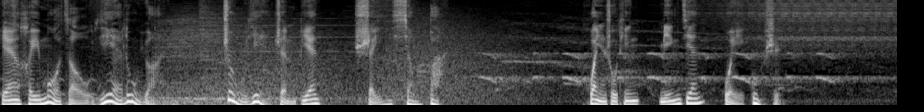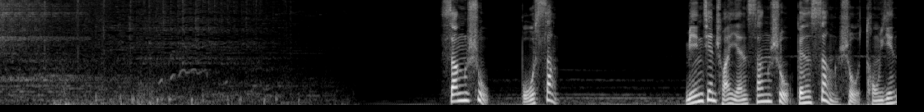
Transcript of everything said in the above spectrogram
天黑莫走夜路远，昼夜枕边谁相伴？欢迎收听民间鬼故事。桑树不丧。民间传言，桑树跟丧树同音，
